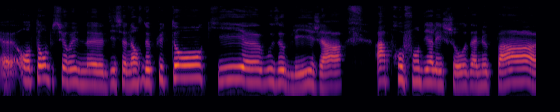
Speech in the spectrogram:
on tombe sur une dissonance de Pluton qui vous oblige à approfondir les choses, à ne pas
